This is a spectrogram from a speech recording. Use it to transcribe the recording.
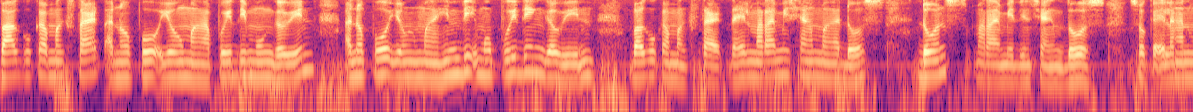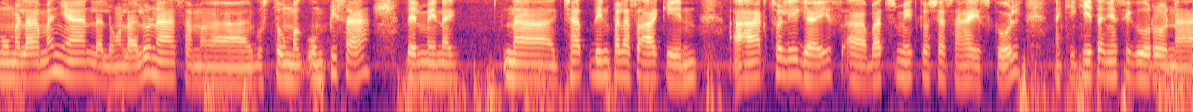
bago ka mag-start, ano po yung mga pwede mong gawin, ano po yung mga hindi mo pwedeng gawin bago ka mag-start. Dahil marami siyang mga dos, dons, marami din siyang dos. So, kailangan mo malaman yan, lalong-lalo na sa mga gustong mag-umpisa, dahil may nag nag-chat din pala sa akin. Ah, actually guys, uh, batchmate ko siya sa high school. Nakikita niya siguro na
